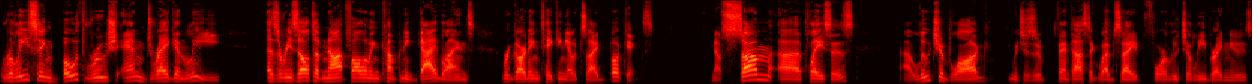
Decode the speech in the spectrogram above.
releasing both Rush and Dragon Lee as a result of not following company guidelines regarding taking outside bookings. Now, some uh, places, uh, Lucha Blog, which is a fantastic website for Lucha Libre news,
